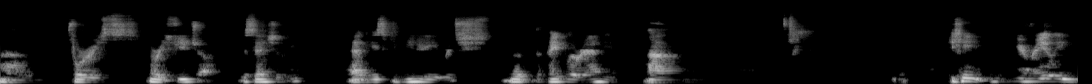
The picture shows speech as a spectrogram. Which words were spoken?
um, for his for his future essentially and his community, which the, the people around him. Um, he, you really,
